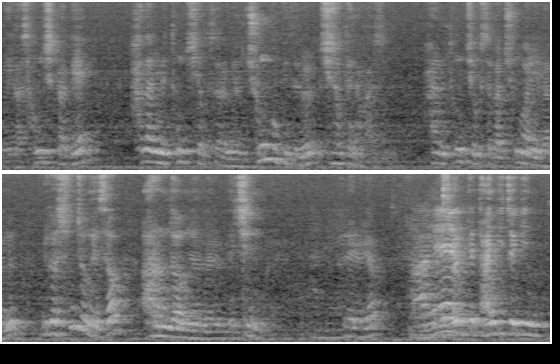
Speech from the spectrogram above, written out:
우리가 성실하게 하나님의 통치 역사를 위한 중국이들을 지속해 나갔습니다. 하나님 통치 역사가 충만이라면 우리가 순종해서 아름다운 열매를 맺히는 거예요. 할렐루야. 아멘. 절대 단기적인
